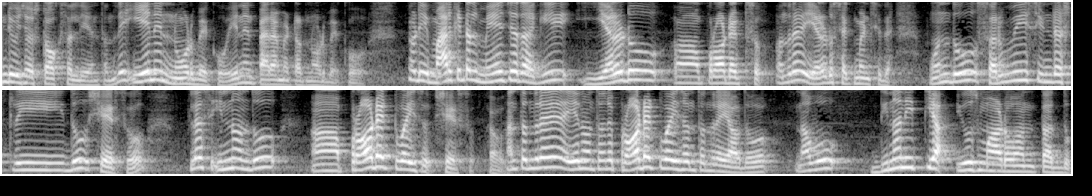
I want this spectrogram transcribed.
ಇಂಡಿವಿಜುವಲ್ ಸ್ಟಾಕ್ಸಲ್ಲಿ ಅಂತಂದರೆ ಏನೇನು ನೋಡಬೇಕು ಏನೇನು ಪ್ಯಾರಾಮೀಟರ್ ನೋಡಬೇಕು. ನೋಡಿ ಮಾರ್ಕೆಟಲ್ಲಿ ಮೇಜರಾಗಿ ಎರಡು ಪ್ರಾಡಕ್ಟ್ಸು ಅಂದರೆ ಎರಡು ಸೆಗ್ಮೆಂಟ್ಸ್ ಇದೆ. ಒಂದು ಸರ್ವಿಸ್ ಇಂಡಸ್ಟ್ರೀದು ಶೇರ್ಸು ಪ್ಲಸ್ ಇನ್ನೊಂದು ಪ್ರಾಡಕ್ಟ್ ವೈಸ್ ಶೇರ್ಸು ಅಂತಂದರೆ ಏನು ಅಂತಂದರೆ ಪ್ರಾಡಕ್ಟ್ ವೈಸ್ ಅಂತಂದರೆ ಯಾವುದು? ನಾವು ದಿನನಿತ್ಯ ಯೂಸ್ ಮಾಡುವಂಥದ್ದು.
